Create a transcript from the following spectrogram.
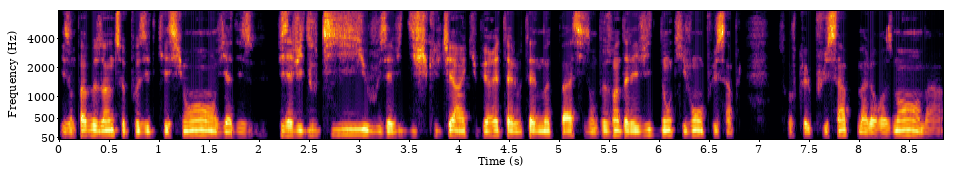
Ils n'ont pas besoin de se poser de questions via des vis-à-vis d'outils ou vis-à-vis de difficultés à récupérer tel ou tel mot de passe. Ils ont besoin d'aller vite, donc ils vont au plus simple. Sauf que le plus simple, malheureusement, ben,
